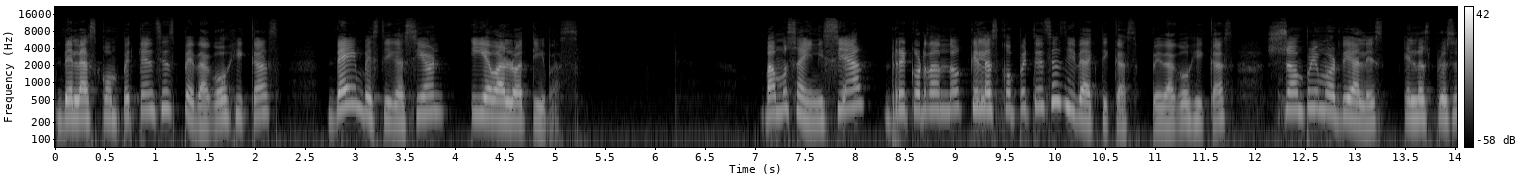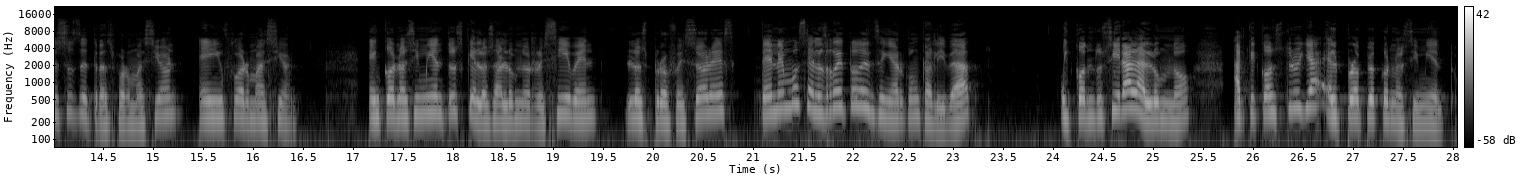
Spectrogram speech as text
de las competencias pedagógicas, de investigación y evaluativas. Vamos a iniciar recordando que las competencias didácticas pedagógicas son primordiales en los procesos de transformación e información, en conocimientos que los alumnos reciben, los profesores tenemos el reto de enseñar con calidad y conducir al alumno a que construya el propio conocimiento.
